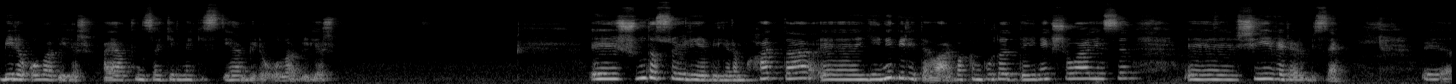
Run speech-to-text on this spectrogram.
biri olabilir. Hayatınıza girmek isteyen biri olabilir. E, şunu da söyleyebilirim. Hatta e, yeni biri de var. Bakın burada değnek şövalyesi e, şeyi verir bize. E,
